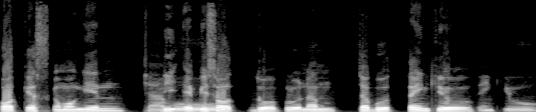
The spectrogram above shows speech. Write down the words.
podcast ngomongin di Cabut. episode 26 cabut. Thank you. thank you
